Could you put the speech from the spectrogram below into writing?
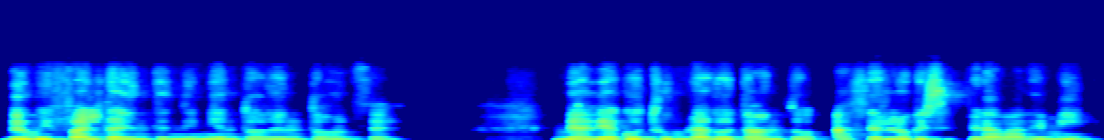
veo mi falta de entendimiento de entonces. me había acostumbrado tanto a hacer lo que se esperaba de mí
